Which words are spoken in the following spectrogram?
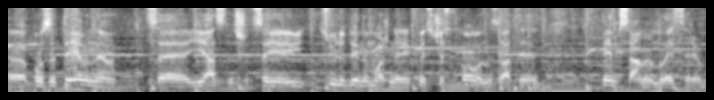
е, позитивне, це ясно, що це цю людину можна якось частково назвати тим самим лицарем.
